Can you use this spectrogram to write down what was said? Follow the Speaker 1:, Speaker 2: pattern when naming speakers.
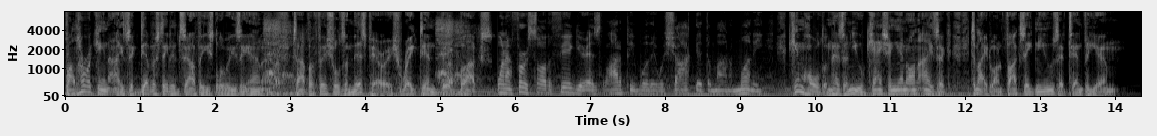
Speaker 1: While Hurricane Isaac devastated southeast Louisiana, top officials in this parish raked in big bucks.
Speaker 2: When I first saw the figure, as a lot of people, they were shocked at the amount of money.
Speaker 1: Kim Holden has a new cashing in on Isaac tonight on Fox 8 News at 10 p.m.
